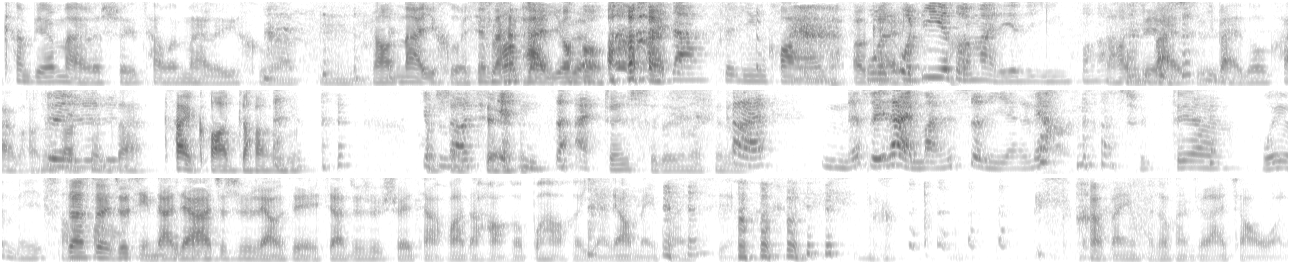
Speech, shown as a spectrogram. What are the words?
看别人买了水彩，我买了一盒，嗯。然后那一盒现什在还么牌子？在用，白的。啊。就樱花。我我第一盒买的也是樱花。然花，后一百一百多块吧，用到现在太夸张了，好 用到现在。真实的用到现在。看来你的水彩蛮省颜料的。水对啊，我也没少对所以就请大家就是了解一下，就是水彩画的好和不好和颜料没关系。赫尔拜因回头可能就来找我了，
